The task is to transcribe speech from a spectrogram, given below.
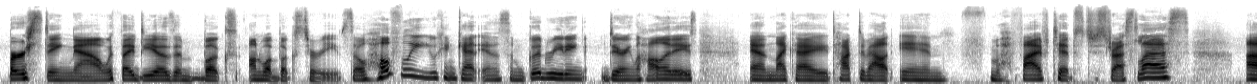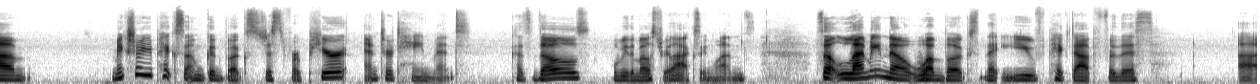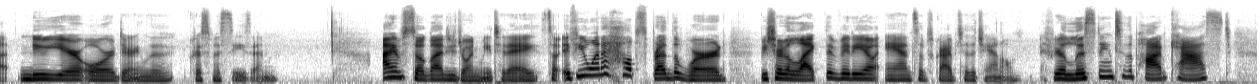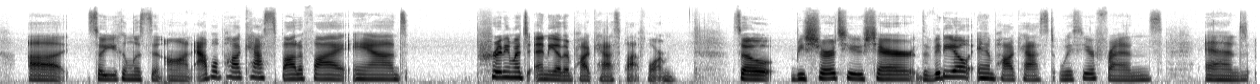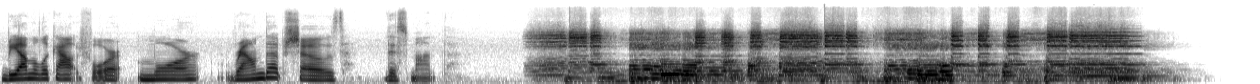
bursting now with ideas and books on what books to read. So, hopefully, you can get in some good reading during the holidays and like I talked about in five tips to stress less, um, make sure you pick some good books just for pure entertainment because those will be the most relaxing ones. So let me know what books that you've picked up for this uh, new year or during the Christmas season. I am so glad you joined me today. So if you want to help spread the word, be sure to like the video and subscribe to the channel. If you're listening to the podcast, uh, so you can listen on Apple Podcasts, Spotify, and pretty much any other podcast platform. So be sure to share the video and podcast with your friends and be on the lookout for more roundup shows this month.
